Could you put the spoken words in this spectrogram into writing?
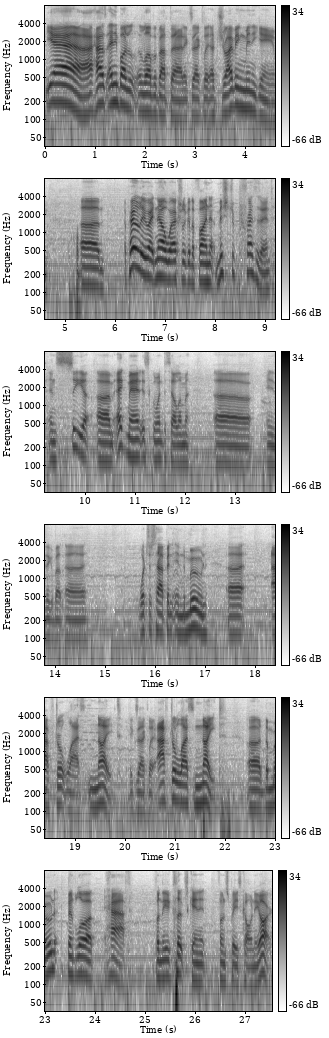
Yeah, how's anybody love about that? Exactly, a driving minigame. Um, apparently right now we're actually going to find Mr. President and see um, Eggman is going to tell him uh, anything about uh, what just happened in the moon uh, after last night. Exactly. After last night, uh, the moon been blown up half from the eclipse cannon from Space Colony ARK.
